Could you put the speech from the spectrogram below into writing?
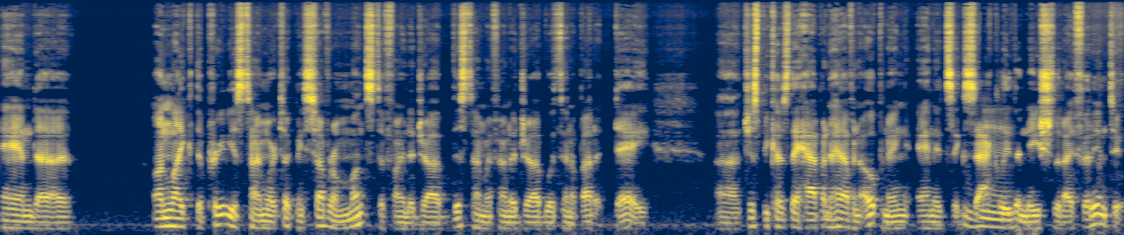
and uh, unlike the previous time where it took me several months to find a job, this time I found a job within about a day. Uh, just because they happen to have an opening and it's exactly mm-hmm. the niche that I fit into.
